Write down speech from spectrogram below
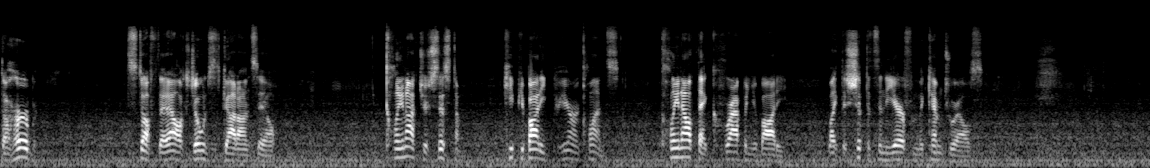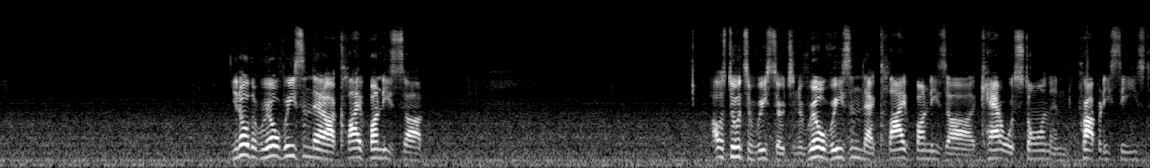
the herb stuff that Alex Jones has got on sale. Clean out your system. Keep your body pure and cleanse. Clean out that crap in your body, like the shit that's in the air from the chemtrails. You know the real reason that uh, Clive Bundy's. Uh, I was doing some research, and the real reason that Clive Bundy's uh, cattle was stolen and property seized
